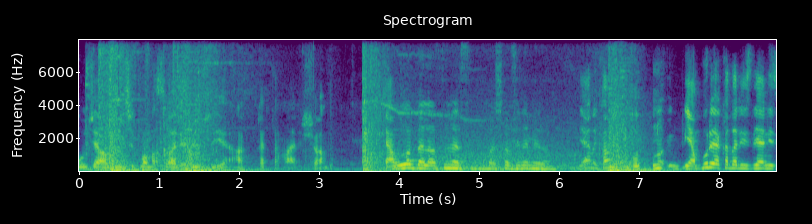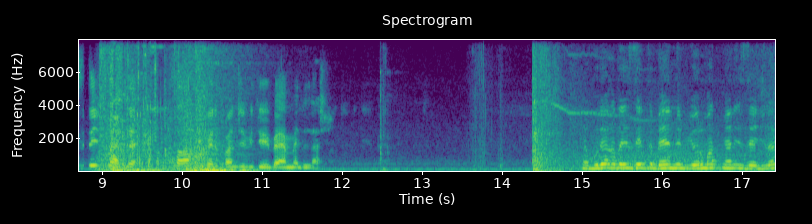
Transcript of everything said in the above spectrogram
UC aldım çıkmaması var ya üzü ya hakikaten var ya şu an. Ya, Allah belasını versin. Başka bir şey demiyorum. yani kanka bunu yani buraya kadar izleyen izleyiciler de hak verip bence videoyu beğenmeliler. Ya buraya kadar izleyip de beğenmeyip yorum atmayan izleyiciler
